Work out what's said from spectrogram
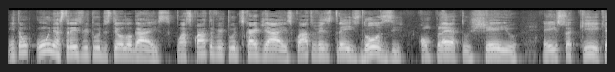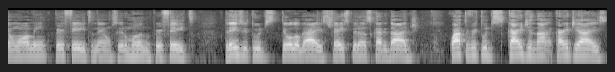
Então une as três virtudes teologais com as quatro virtudes cardeais. 4 vezes 3, 12. Completo, cheio. É isso aqui que é um homem perfeito, né? Um ser humano perfeito. Três virtudes teologais, fé, esperança, caridade. Quatro virtudes cardina, cardeais,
